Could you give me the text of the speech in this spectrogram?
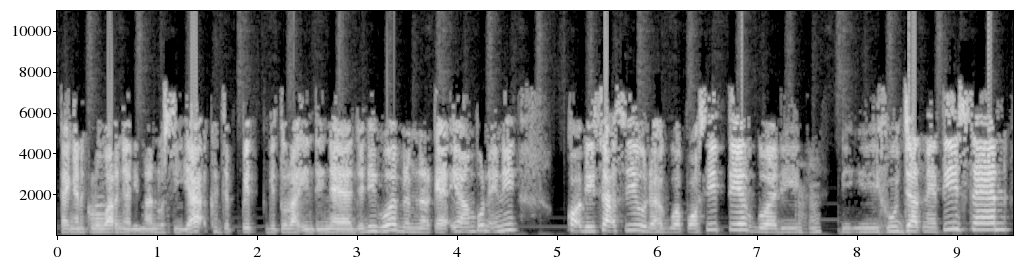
pengen keluar nyari manusia kejepit gitulah intinya ya. Jadi gue benar-benar kayak ya ampun ini kok bisa sih udah gue positif gue di Mm-mm. dihujat netizen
